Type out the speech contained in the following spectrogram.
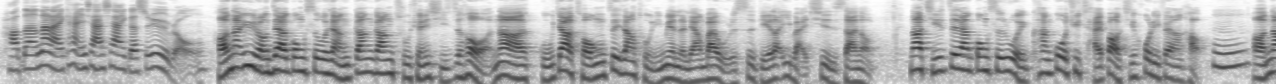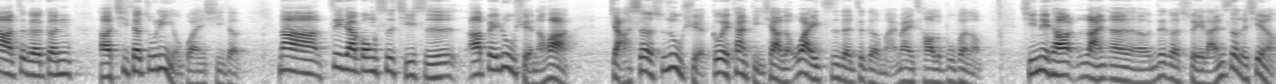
好的，那来看一下下一个是玉荣。好，那玉荣这家公司，我想刚刚除权息之后啊，那股价从这张图里面的两百五十四跌到一百七十三哦。那其实这家公司如果你看过去财报，其实获利非常好。嗯。好，那这个跟啊汽车租赁有关系的。那这家公司其实啊被入选的话，假设是入选，各位看底下的外资的这个买卖超的部分哦，其实那条蓝呃呃那个水蓝色的线哦。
